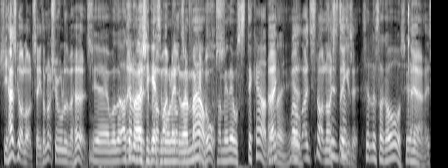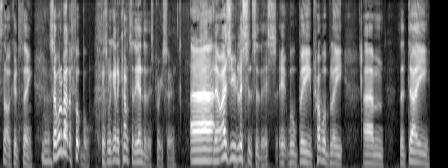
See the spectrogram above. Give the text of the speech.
She has got a lot of teeth. I'm not sure all of them are hers. Yeah, well, I They don't know how like she gets them all into her mouth. horse. I mean, they all stick out, don't Eh? they? Well, yeah. it's not a nice It thing, does- is it? It looks like a horse. Yeah. Yeah, it's not a good thing. So, what about the football? Because we're going to come to the end of this pretty soon. Uh, Now, as you listen to this, it will be probably um, the day.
